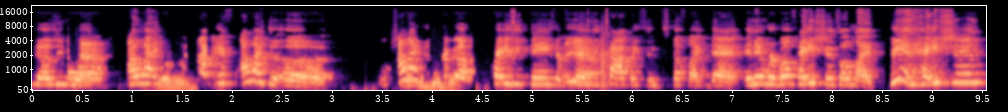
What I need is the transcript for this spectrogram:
because you know Yeah. I like Love like if I like to uh I like to bring up crazy things and crazy Yeah. topics and stuff like that. And then we're both Haitian, so like being Haitian,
